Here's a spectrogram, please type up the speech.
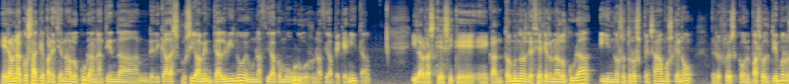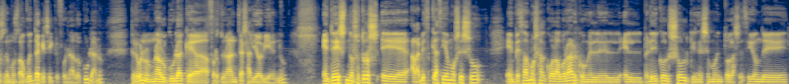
Era una cosa que parecía una locura, una tienda dedicada exclusivamente al vino en una ciudad como Burgos, una ciudad pequeñita, y la verdad es que sí que eh, cuando todo el mundo nos decía que era una locura y nosotros pensábamos que no, pero después con el paso del tiempo nos hemos dado cuenta que sí que fue una locura, ¿no? Pero bueno, una locura que afortunadamente ha salido bien, ¿no? Entonces nosotros, eh, a la vez que hacíamos eso, empezamos a colaborar con el, periódico El Sol, que en ese momento la sección de,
